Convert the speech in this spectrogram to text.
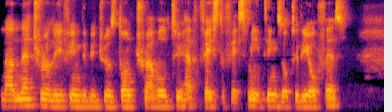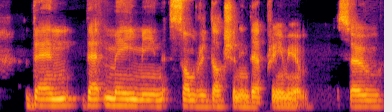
Now, naturally, if individuals don't travel to have face to face meetings or to the office, then that may mean some reduction in their premium. So,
